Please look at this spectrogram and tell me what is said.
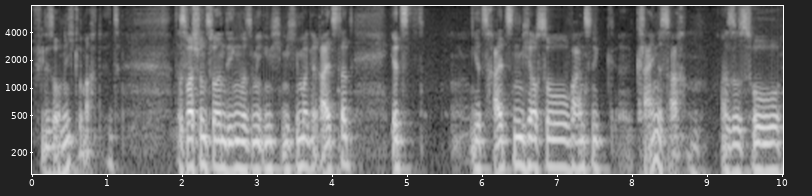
vieles auch nicht gemacht wird. Das war schon so ein Ding, was mich, mich immer gereizt hat. Jetzt, jetzt reizen mich auch so wahnsinnig kleine Sachen. Also so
